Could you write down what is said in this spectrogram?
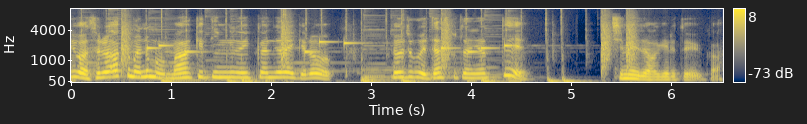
要はそれはあくまでもマーケティングの一環じゃないけど、そういうところで出すことによって知名度を上げるというか。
